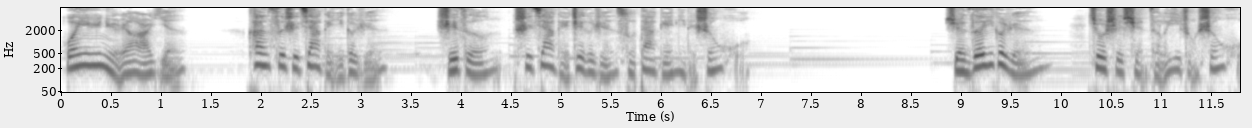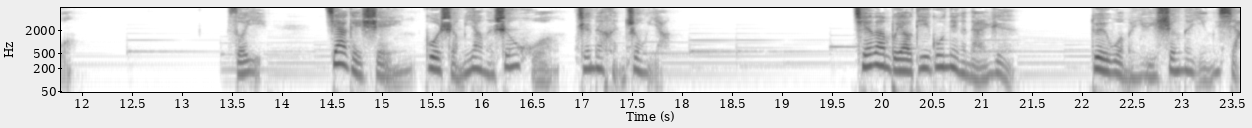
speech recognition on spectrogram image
婚姻于女人而言，看似是嫁给一个人，实则是嫁给这个人所带给你的生活。选择一个人，就是选择了一种生活。所以，嫁给谁，过什么样的生活，真的很重要。千万不要低估那个男人，对我们余生的影响。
